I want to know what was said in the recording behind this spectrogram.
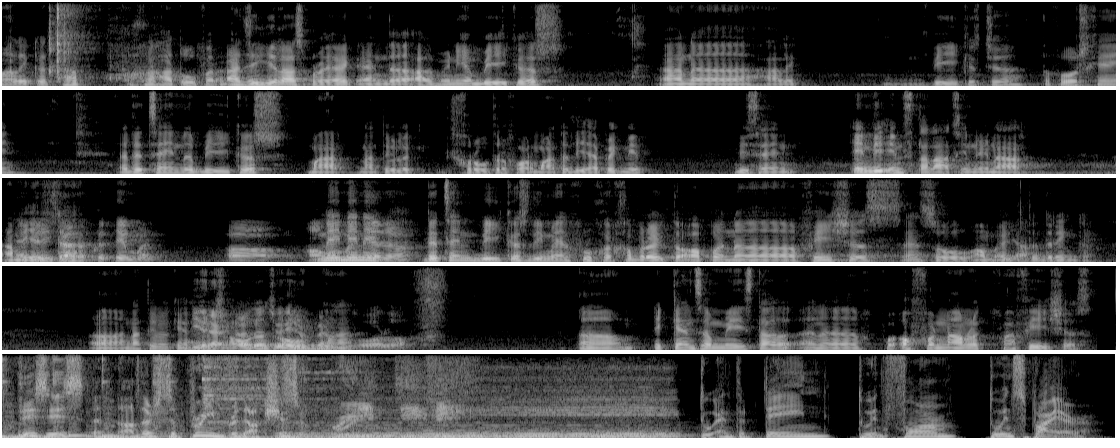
eenmaal ik het heb gehad over Agigilas project en de aluminium bekers. En uh, haal ik een bekertje tevoorschijn. En dit zijn de bekers, maar natuurlijk grotere formaten die heb ik niet. Die zijn in die installatie nu naar Amerika. En die getimmerd? Uh, nee, nee, nee. Dit zijn bekers die men vroeger gebruikte op een uh, feestjes en zo om uit ja. te drinken. Uh, natuurlijk in huishoudens ook, maar... Um, ik ken ze meestal en, of voornamelijk van feestjes. This is another Supreme production. Supreme TV. To entertain, to inform, to inspire.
